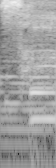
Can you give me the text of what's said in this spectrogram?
사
